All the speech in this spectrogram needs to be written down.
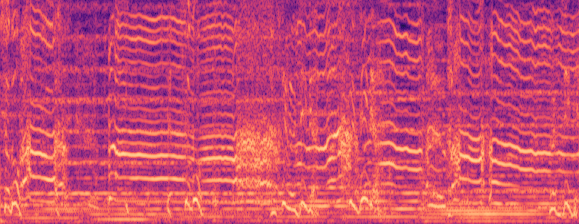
小杜，小杜，点。冷静点，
